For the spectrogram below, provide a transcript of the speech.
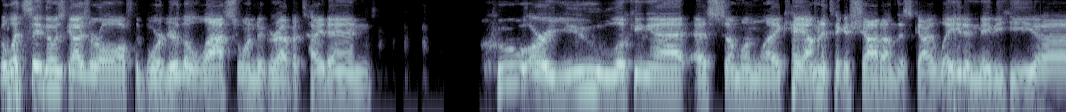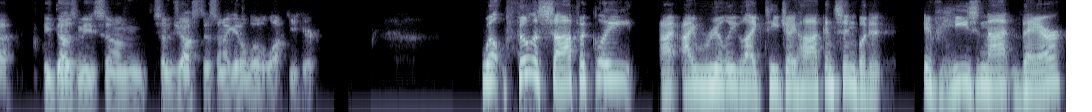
But let's say those guys are all off the board. You're the last one to grab a tight end. Who are you looking at as someone like, hey, I'm going to take a shot on this guy late, and maybe he uh, he does me some some justice, and I get a little lucky here. Well, philosophically, I, I really like T.J. Hockenson, but it, if he's not there,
